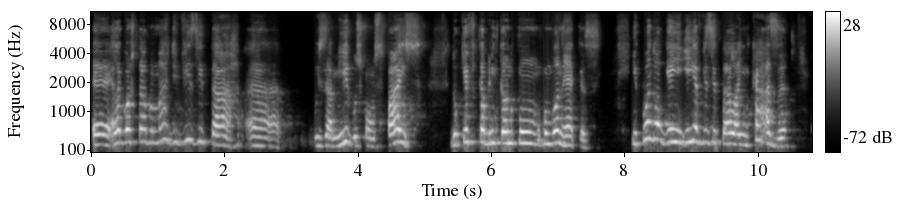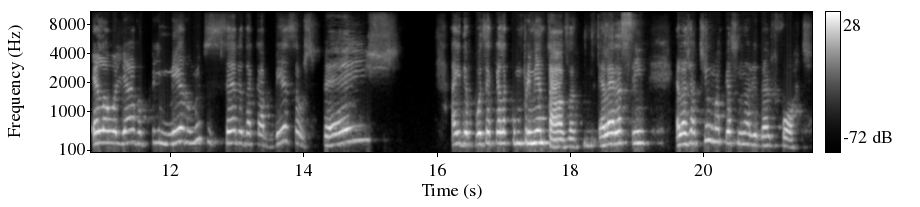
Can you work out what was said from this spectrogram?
É, ela gostava mais de visitar ah, os amigos com os pais do que ficar brincando com, com bonecas. E quando alguém ia visitá-la em casa, ela olhava primeiro muito séria da cabeça aos pés, aí depois é que ela cumprimentava. Ela era assim, ela já tinha uma personalidade forte.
